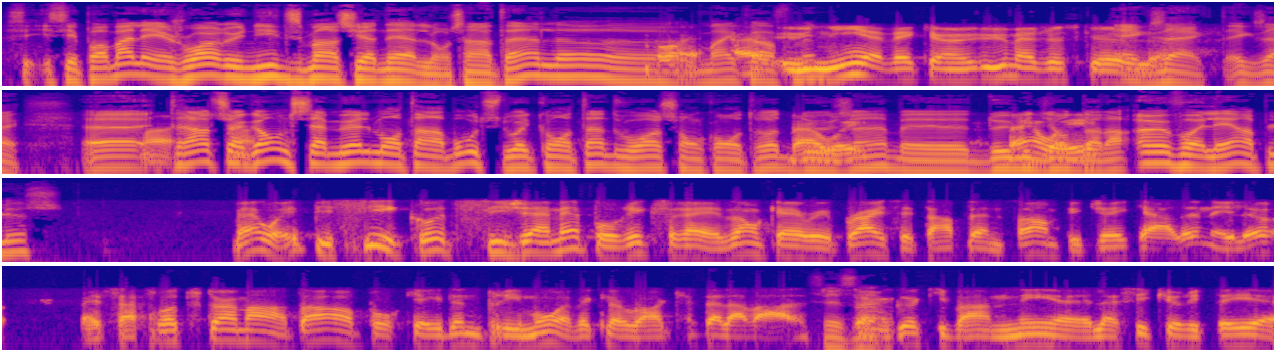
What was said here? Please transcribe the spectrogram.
c'est pas mal un joueur unidimensionnel, on s'entend, là, Mike euh, Hoffman? uni avec un U majuscule. Exact, exact. 30 euh, secondes, Samuel Montembeau, tu dois être content de voir son contrat de ben deux ans, ben, 2 ben millions de dollars. Un volet en plus? Ben oui, puis si, écoute, si jamais pour X raison, Carey Price est en pleine forme, puis Jake Allen est là, ben, ça fera tout un mentor pour Caden Primo avec le Rocket de Laval. C'est un gars qui va amener euh, la sécurité euh,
